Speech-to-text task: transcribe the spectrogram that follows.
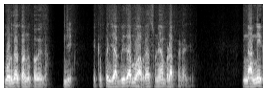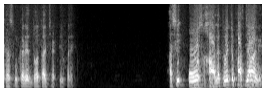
ਮੁੜਦਾ ਤੁਹਾਨੂੰ ਪਵੇਗਾ। ਜੀ। ਇੱਕ ਪੰਜਾਬੀ ਦਾ ਮੁਹਾਵਰਾ ਸੁਣਿਆ ਬੜਾ ਪੈੜਾ ਜੀ ਨਾਨੀ ਖਸਮ ਕਰੇ ਦੋਤਾ ਚੱਟੀ ਪਰੇ। ਅਸੀਂ ਉਸ ਹਾਲਤ ਵਿੱਚ ਫਸ ਜਾਵਾਂਗੇ।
